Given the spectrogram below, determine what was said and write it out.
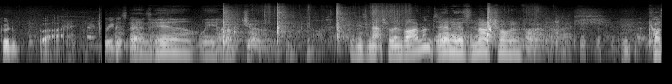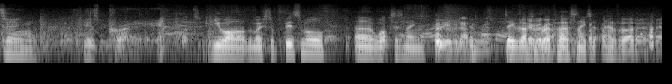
Goodbye. And here we have Joe In his natural environment? in his natural environment, cutting his prey. You are the most abysmal, uh, what's his name? David Attenborough. David Attenborough impersonator ever. Back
